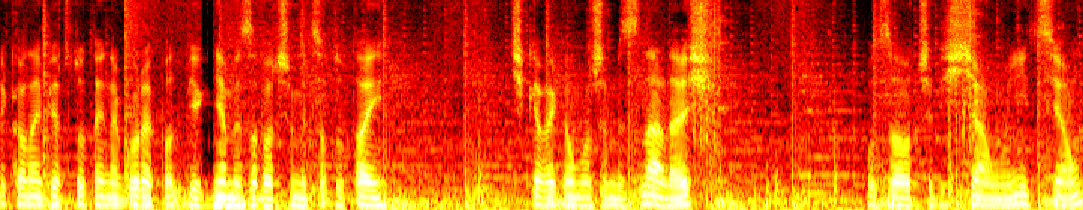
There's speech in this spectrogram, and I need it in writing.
Tylko najpierw tutaj na górę podbiegniemy, zobaczymy co tutaj ciekawego możemy znaleźć. Poza oczywiście amunicją.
